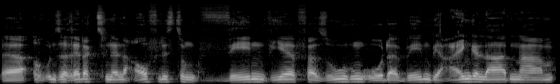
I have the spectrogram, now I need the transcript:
äh, unsere redaktionelle Auflistung, wen wir versuchen oder wen wir eingeladen haben.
